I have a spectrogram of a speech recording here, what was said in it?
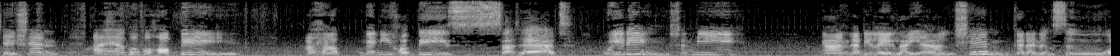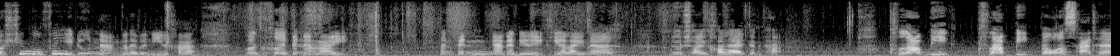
อย่างเช่น I have a hobby I have many hobbies such as reading ฉันมี งานอดิเรกหลายอย่าง เช่นการอ่านหนังสือ watching movie ดูหนังอะไรแบบนี้นะคะ มันเคยเป็นอะไร มันเป็นงานอดิเรกที่อะไรนะ ดูช้อยข้อแรกกันค่ะ public public แปลว่าสาธาร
